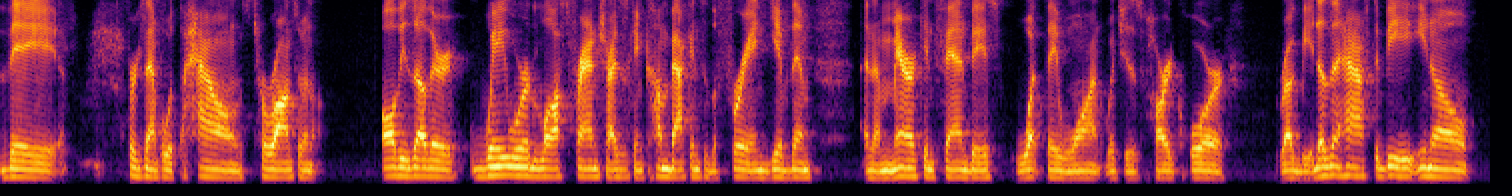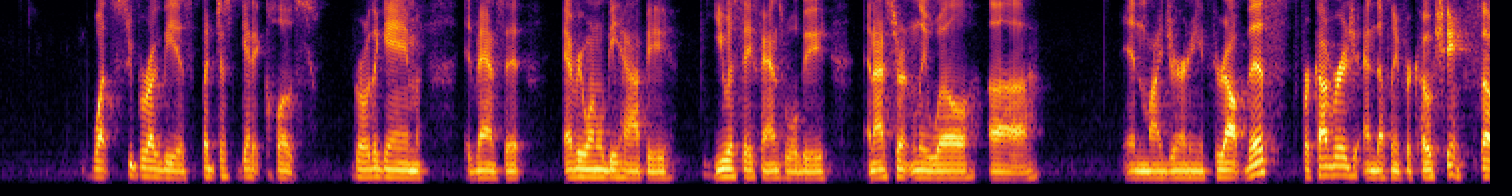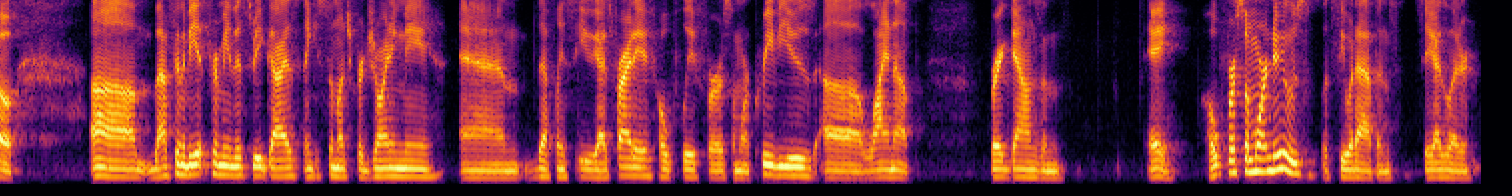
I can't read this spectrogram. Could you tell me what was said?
they, for example, with the Hounds, Toronto, and all these other wayward lost franchises can come back into the fray and give them an American fan base what they want, which is hardcore rugby. It doesn't have to be, you know, what Super Rugby is, but just get it close, grow the game, advance it. Everyone will be happy. USA fans will be, and I certainly will. Uh, in my journey throughout this for coverage and definitely for coaching. So um, that's going to be it for me this week, guys. Thank you so much for joining me, and definitely see you guys Friday, hopefully for some more previews, uh, lineup breakdowns, and hey, hope for some more news. Let's see what happens. See you guys later.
